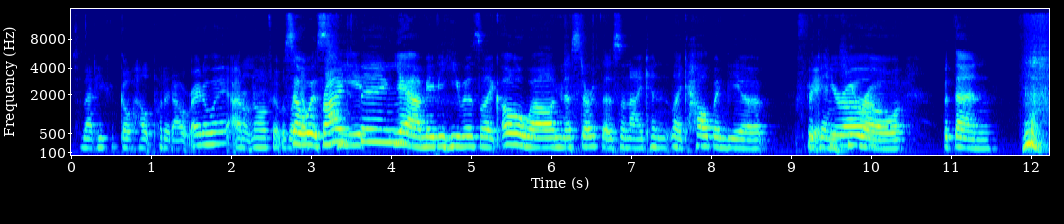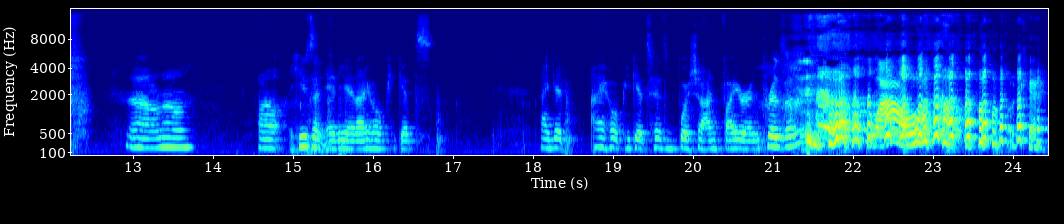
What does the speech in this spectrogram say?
so that he could go help put it out right away. I don't know if it was So like a was pride he- thing. Yeah, maybe he was like, "Oh well, I'm gonna start this, and I can like help and be a Be a freaking hero. hero. But then, I don't know. well, he's an idiot. I hope he gets. I get. I hope he gets his bush on fire in prison. Wow. okay.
